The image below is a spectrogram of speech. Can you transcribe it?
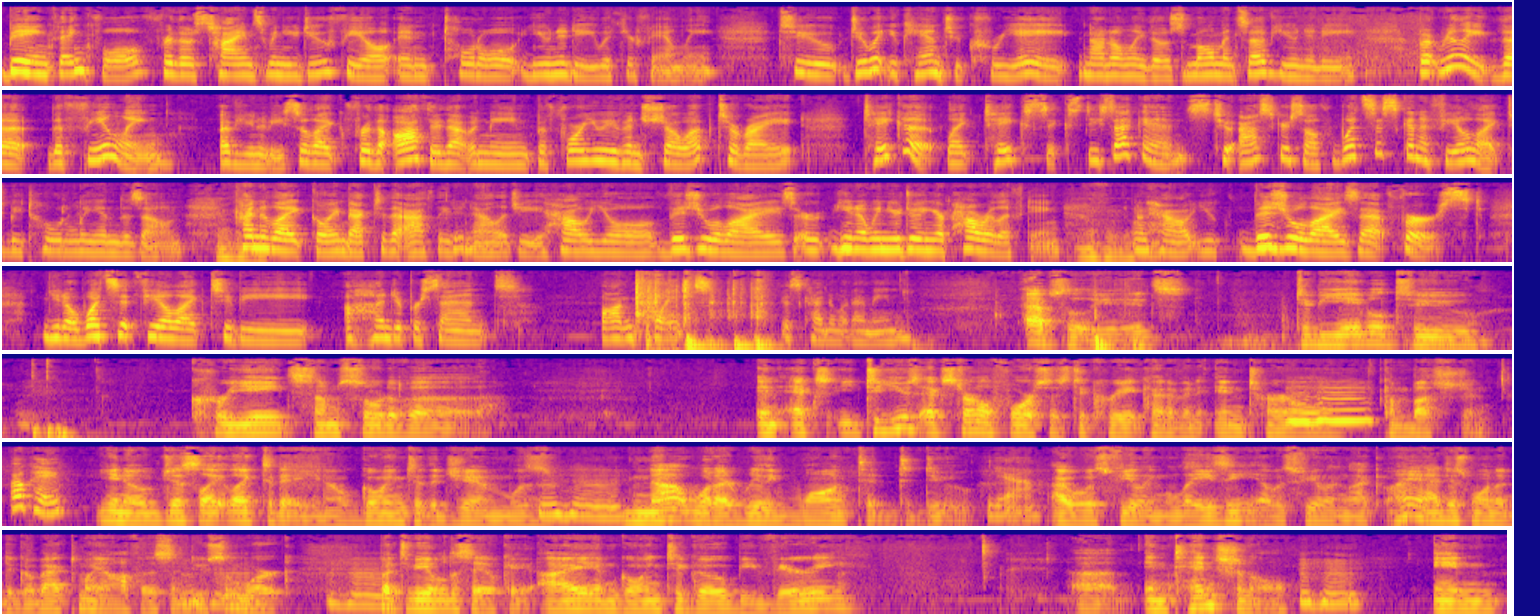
being thankful for those times when you do feel in total unity with your family to do what you can to create not only those moments of unity but really the the feeling of unity. So like for the author that would mean before you even show up to write take a like take 60 seconds to ask yourself what's this going to feel like to be totally in the zone? Mm-hmm. Kind of like going back to the athlete analogy how you'll visualize or you know when you're doing your powerlifting mm-hmm. and how you visualize that first you know what's it feel like to be 100% on point is kind of what i mean. Absolutely. It's to be able to create some sort of a an ex to use external forces to create kind of an internal mm-hmm. combustion. okay You know, just like like today, you know, going to the gym was mm-hmm. not what I really wanted to do. yeah I was feeling lazy. I was feeling like, hey, I just wanted to go back to my office and do some mm-hmm. work. But to be able to say, okay, I am going to go be very uh, intentional in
